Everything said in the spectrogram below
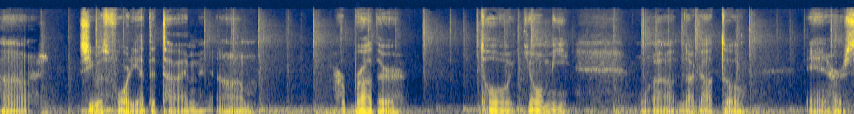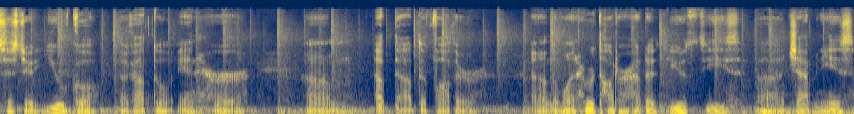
Uh, she was 40 at the time. Um, her brother, Toyomi uh, Nagato, and her sister, Yuko Nagato, and her um, adopted father, uh, the one who taught her how to use these uh, Japanese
